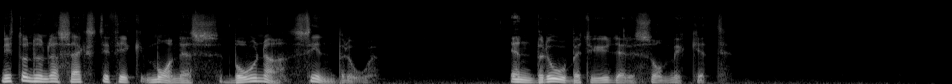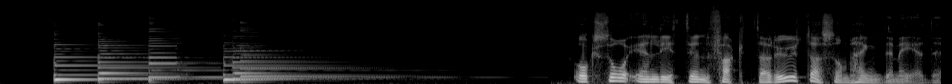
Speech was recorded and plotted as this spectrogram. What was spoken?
1960 fick Månäsborna sin bro. En bro betyder så mycket. Och så en liten faktaruta som hängde med.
